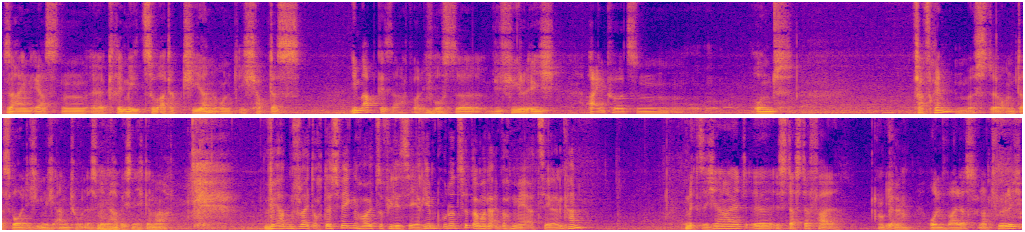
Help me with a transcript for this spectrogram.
seinen ersten äh, Krimi zu adaptieren und ich habe das ihm abgesagt, weil ich mhm. wusste, wie viel ich einkürzen und verfremden müsste. Und das wollte ich ihm nicht antun, deswegen mhm. habe ich es nicht gemacht. Werden vielleicht auch deswegen heute so viele Serien produziert, weil man da einfach mehr erzählen kann? Mit Sicherheit äh, ist das der Fall. Okay. Ja. Und weil das natürlich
